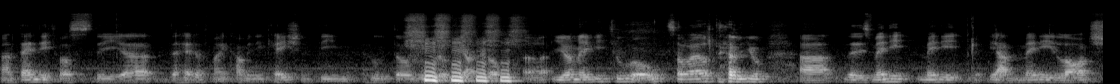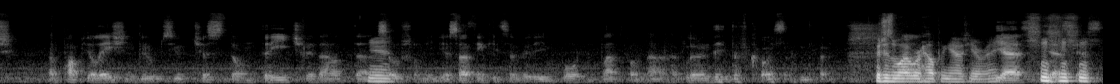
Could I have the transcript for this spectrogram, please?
And then it was the uh, the head of my communication team who told me, "Look, uh, you're maybe too old, so I'll tell you, uh, there is many, many, yeah, many large uh, population groups you just don't reach without uh, Yeah. social media. So I think it's a very important platform now. I've learned it, of course. And, uh, Which is why we're helping out here, right? Yes, yes, yes.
